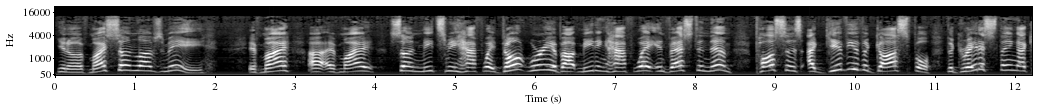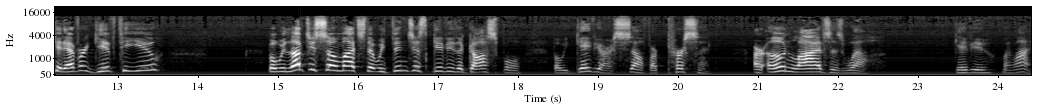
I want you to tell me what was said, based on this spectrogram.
you know, if my son loves me, if my, uh, if my son meets me halfway, don't worry about meeting halfway. Invest in them. Paul says, I give you the gospel, the greatest thing I could ever give to you. But we loved you so much that we didn't just give you the gospel, but we gave you ourself, our person, our own lives as well. Gave you my life.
